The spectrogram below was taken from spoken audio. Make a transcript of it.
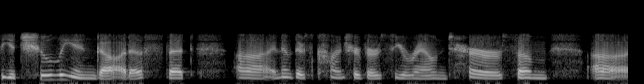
the Acheulean goddess that uh, I know there's controversy around her. Some uh,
